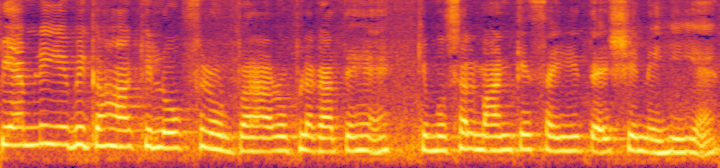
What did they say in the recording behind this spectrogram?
पीएम ने यह भी कहा कि लोग फिर उन पर आरोप लगाते हैं कि मुसलमान के सही तैशी नहीं है।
